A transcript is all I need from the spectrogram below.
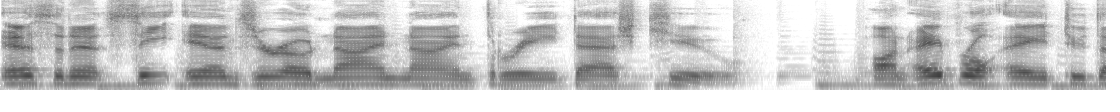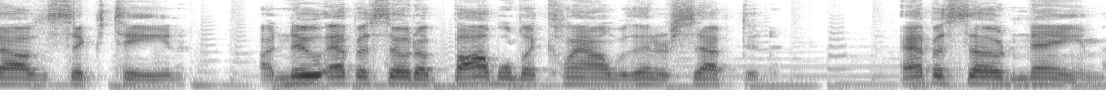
Incident CN-0993-Q On April 8, 2016, a new episode of Bobble the Clown was intercepted. Episode name:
